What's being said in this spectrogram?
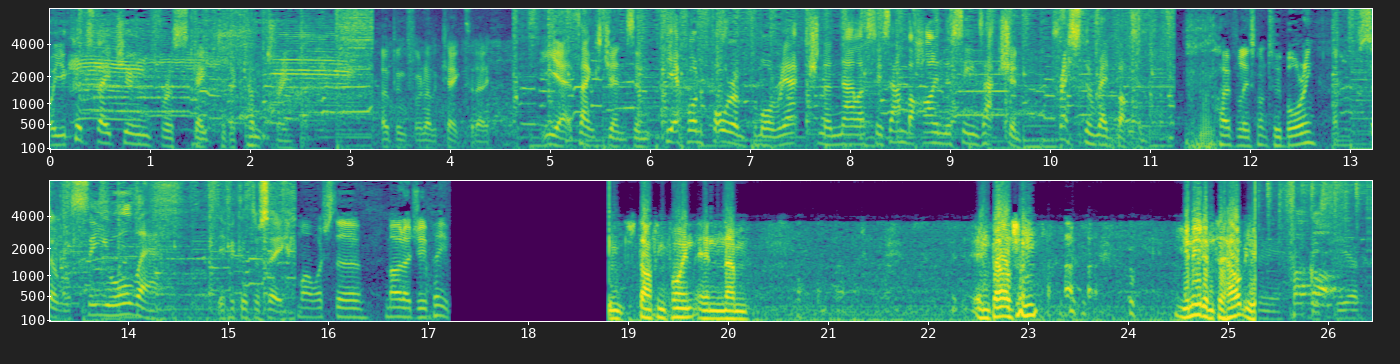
Or you could stay tuned for Escape to the Country. Hoping for another cake today. Yeah, thanks, Jenson. The F1 forum for more reaction analysis and behind the scenes action. Press the red button. Hopefully it's not too boring. So we'll see you all there. Difficult to say. Might watch the MotoGP. starting point in um, in Belgium. You need him to help you. Fuck off.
